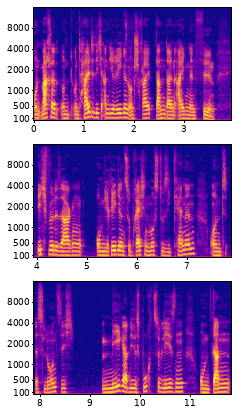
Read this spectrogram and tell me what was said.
und mache und, und halte dich an die Regeln und schreib dann deinen eigenen Film. Ich würde sagen, um die Regeln zu brechen, musst du sie kennen und es lohnt sich mega, dieses Buch zu lesen, um dann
